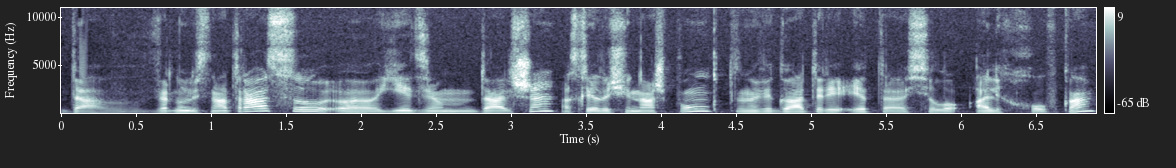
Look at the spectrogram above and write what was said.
Да, вернулись на трассу, э, едем дальше. А следующий наш пункт в навигаторе – это село Ольховка.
